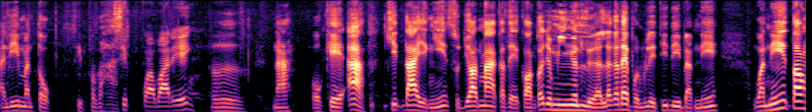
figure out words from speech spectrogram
อันนี้มันตกสิบกว่าบาท สิบกว่าบาทเอง เออ นะ โอเค อะ คิดได้อย่างนี้ สุดยอดมาก เกษตรกรก็จะมีเงินเหลือแล้วก็ได้ผลผลิตที่ดีแบบนี้ วันนี้ต้อง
